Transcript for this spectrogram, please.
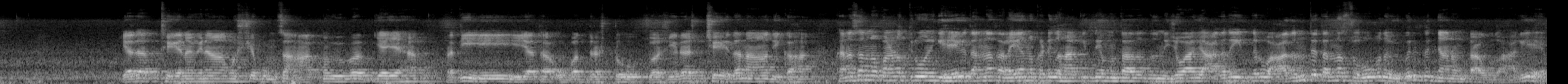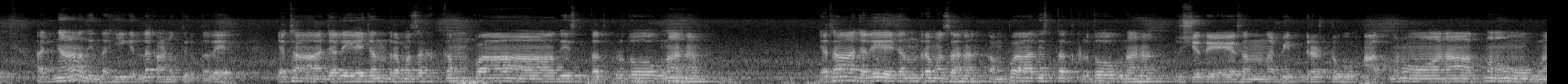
ಯದರ್ಥೇನ ವಿನಾಮುಷ್ಯ ಪುಂಸ ಆತ್ಮವಿಪರ್ಯಯ ಪ್ರತೀಯತ ಉಪದ್ರಷ್ಟು ಸ್ವಶಿರಶ್ಛೇದನಾಧಿಕ ಕನಸನ್ನು ಕಾಣುತ್ತಿರುವವನಿಗೆ ಹೇಗೆ ತನ್ನ ತಲೆಯನ್ನು ಕಡಿದು ಹಾಕಿದ್ದೇ ಮುಂತಾದದ್ದು ನಿಜವಾಗಿ ಆಗದೇ ಇದ್ದರೂ ಆದಂತೆ ತನ್ನ ಸ್ವರೂಪದ ವಿಪರೀತ ಜ್ಞಾನ ಉಂಟಾಗುವುದು. ಹಾಗೆಯೇ ಅಜ್ಞಾನದಿಂದ ಹೀಗೆಲ್ಲ ಕಾಣುತ್ತಿರುತ್ತದೆ. ಯಥಾ ಜಲೇ ಚಂದ್ರಮಸಃ ಕಂಪಾದಿಸ್ತತ್ಕೃತೋ ಗುಣ ಯಥಾ ಜಲೇ ಚಂದ್ರಮಸಃ ಕಂಪಾದಿಸ್ತತ್ಕೃತೋ ಗುಣ ದೃಶ್ಯತೆ ಸನ್ನಪಿ ದ್ರಷ್ಟು ಆತ್ಮನೋ ಅನಾತ್ಮನೋ ಗುಣ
